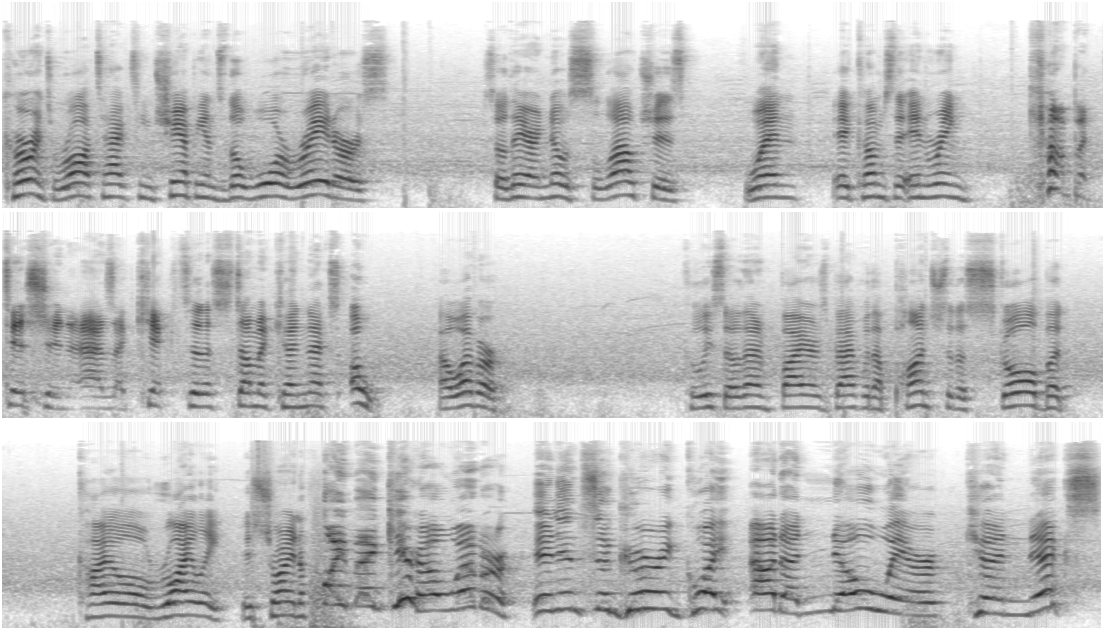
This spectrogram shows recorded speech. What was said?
current Raw Tag Team Champions, the War Raiders. So they are no slouches when it comes to in-ring competition as a kick to the stomach connects. Oh, however, Kalisto then fires back with a punch to the skull, but Kyle O'Reilly is trying to fight back here. However, an Enzuigiri quite out of nowhere connects.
